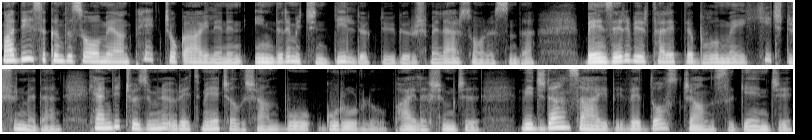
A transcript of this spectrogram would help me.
Maddi sıkıntısı olmayan pek çok ailenin indirim için dil döktüğü görüşmeler sonrasında benzeri bir talepte bulunmayı hiç düşünmeden kendi çözümünü üretmeye çalışan bu gururlu, paylaşımcı, vicdan sahibi ve dost canlısı genci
